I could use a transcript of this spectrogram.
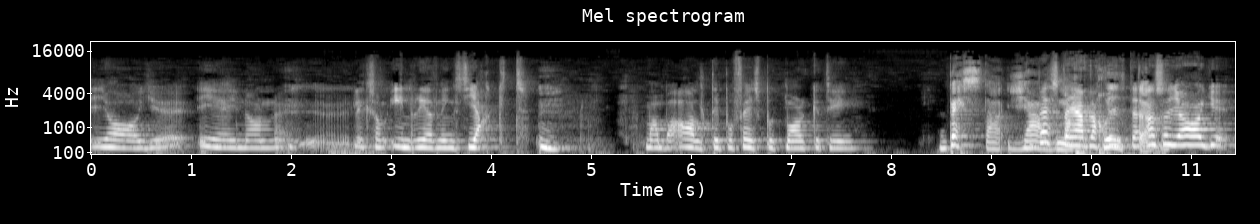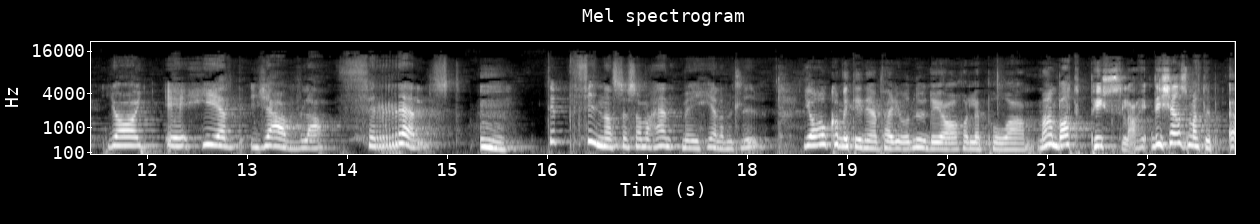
jag är i någon eh, liksom inredningsjakt. Man bara alltid på Facebook marketing. Bästa jävla, Bästa jävla skiten. skiten. Alltså jag, jag är helt jävla frälst. Mm. Det finaste som har hänt mig i hela mitt liv. Jag har kommit in i en period nu där jag håller på, man bara att pyssla. Det känns som att typ ö,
